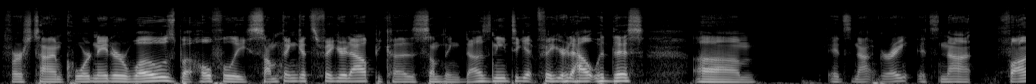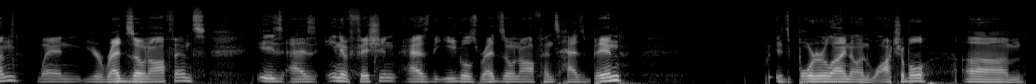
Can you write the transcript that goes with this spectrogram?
first time coordinator woes, but hopefully something gets figured out because something does need to get figured out with this. Um, it's not great. It's not fun when your red zone offense is as inefficient as the Eagles' red zone offense has been. It's borderline unwatchable. Um,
